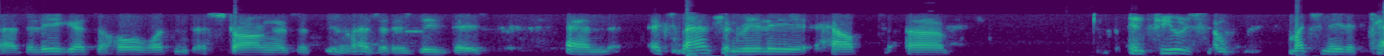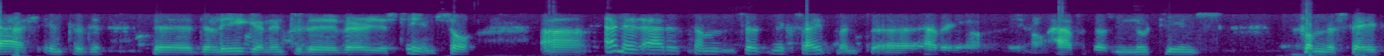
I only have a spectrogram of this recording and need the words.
Uh, the league as a whole wasn't as strong as it you know as it is these days, and expansion really helped uh, infuse some much needed cash into the, the the league and into the various teams. So uh, and it added some certain excitement, uh, having you know half a dozen new teams from the states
